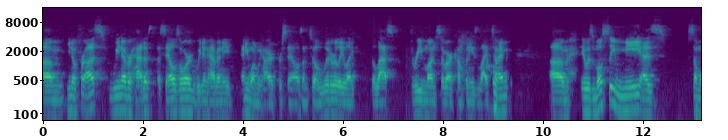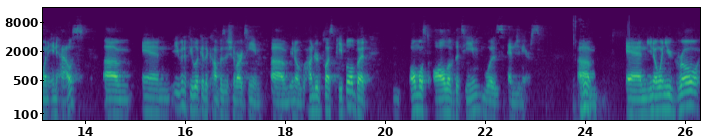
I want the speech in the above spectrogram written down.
Um, you know, for us, we never had a, a, sales org. We didn't have any anyone we hired for sales until literally like the last three months of our company's lifetime. Um, it was mostly me as someone in house. Um, and even if you look at the composition of our team, um, you know, 100 plus people, but almost all of the team was engineers. Oh. Um, and you know, when you grow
